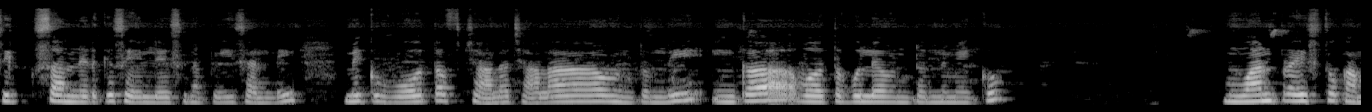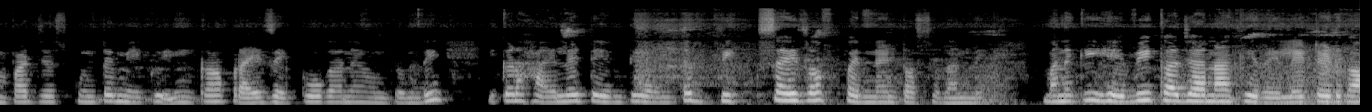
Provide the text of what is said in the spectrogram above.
సిక్స్ హండ్రెడ్కి సేల్ చేసిన పీస్ అండి. మీకు వర్త్ ఆఫ్ చాలా చాలా ఉంటుంది. ఇంకా వర్తబులే ఉంటుంది మీకు. మువాన్ ప్రైస్తో కంపేర్ చేసుకుంటే మీకు ఇంకా ప్రైస్ ఎక్కువగానే ఉంటుంది. ఇక్కడ హైలైట్ ఏంటి అంటే బిగ్ సైజ్ ఆఫ్ పెండెంట్ వస్తుందండి. మనకి హెవీ ఖజానాకి రిలేటెడ్గా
